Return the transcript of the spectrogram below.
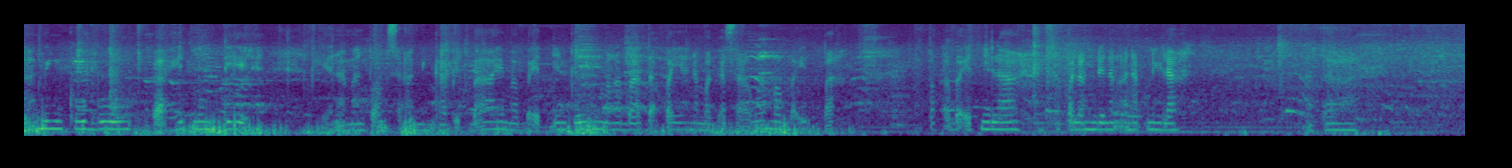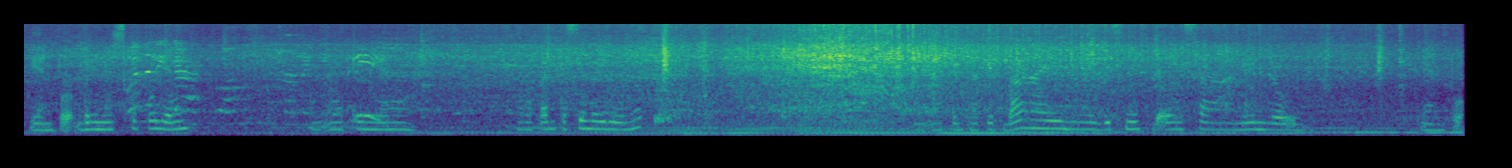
Aming kubo kahit munti. Yan naman po ang sa aming kapitbahay. Mabait din po yung mga bata pa yan na mag-asawa. Mabait pa. Napakabait nila. Isa pa lang din ang anak nila at ah, yan po brinas ko po yan ang aking ah, harapan kasi may lumot ang ating kapitbahay na may business doon sa main road. Yan po.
